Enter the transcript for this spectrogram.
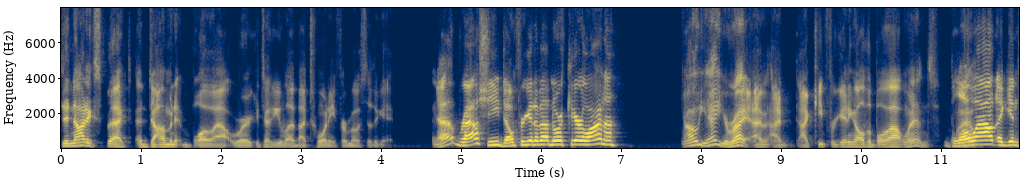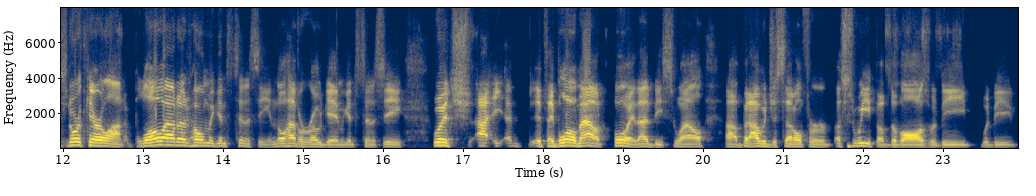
Did not expect a dominant blowout where Kentucky led by 20 for most of the game. No, Roushie, don't forget about North Carolina. Oh yeah, you're right. I, I, I keep forgetting all the blowout wins. Blowout wow. against North Carolina, blowout at home against Tennessee, and they'll have a road game against Tennessee. Which, I, if they blow them out, boy, that'd be swell. Uh, but I would just settle for a sweep of the Vols. Would be would be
